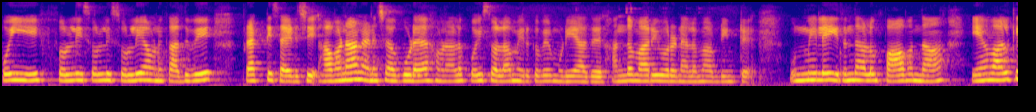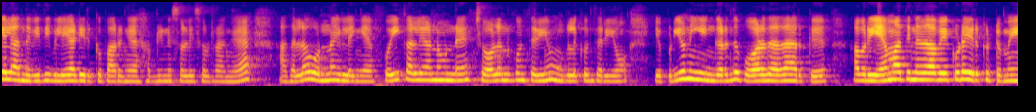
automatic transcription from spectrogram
பொய் சொல்லி சொல்லி சொல்லி அவனுக்கு அதுவே ப்ராக்டிஸ் ஆகிடுச்சு அவனாக நினச்சா கூட அவனால் பொய் சொல்லாமல் இருக்கவே முடியாது. அந்த மாதிரி ஒரு நிலமை அப்படின்ட்டு. உண்மையிலே இருந்தாலும் பாவம் தான் என் வாழ்க்கையில் அந்த விதி விளையாடி இருக்கு பாருங்க அப்படின்னு சொல்லி சொல்கிறாங்க அதெல்லாம் ஒன்றும் இல்லைங்க. பொய் கல்யாணம்னு சோழனுக்கும் தெரியும் உங்களுக்கும் தெரியும். எப்படியும் நீங்கள் இங்கேருந்து போகிறதா தான் இருக்குது அவர் ஏமாத்தினதாகவே கூட இருக்கட்டுமே.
